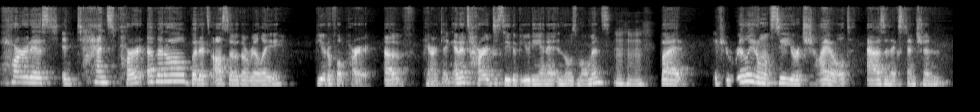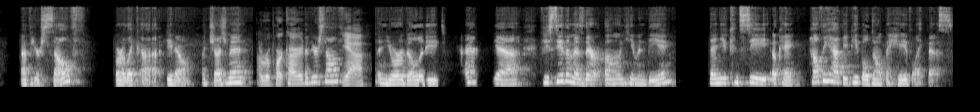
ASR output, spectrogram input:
hardest, intense part of it all, but it's also the really beautiful part of parenting. And it's hard to see the beauty in it in those moments. Mm-hmm. But if you really don't see your child as an extension of yourself or like a, you know, a judgment, a report card of yourself. Yeah. And your ability to parent. Yeah. If you see them as their own human being, then you can see, okay, healthy, happy people don't behave like this.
